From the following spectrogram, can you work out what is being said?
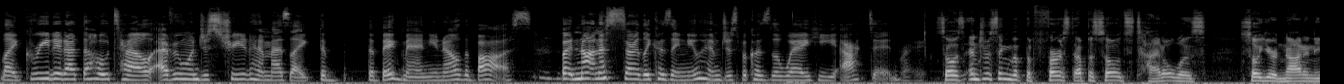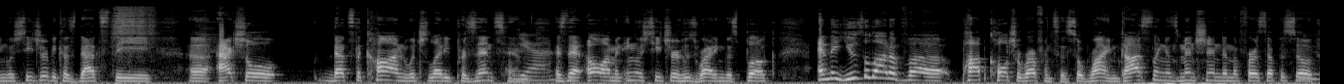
like greeted at the hotel, everyone just treated him as like the the big man, you know, the boss. But not necessarily because they knew him, just because the way he acted. Right. So it's interesting that the first episode's title was "So You're Not an English Teacher" because that's the uh, actual. That's the con which Letty presents him. Yeah. Is that oh I'm an English teacher who's writing this book, and they use a lot of uh, pop culture references. So Ryan Gosling is mentioned in the first episode,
